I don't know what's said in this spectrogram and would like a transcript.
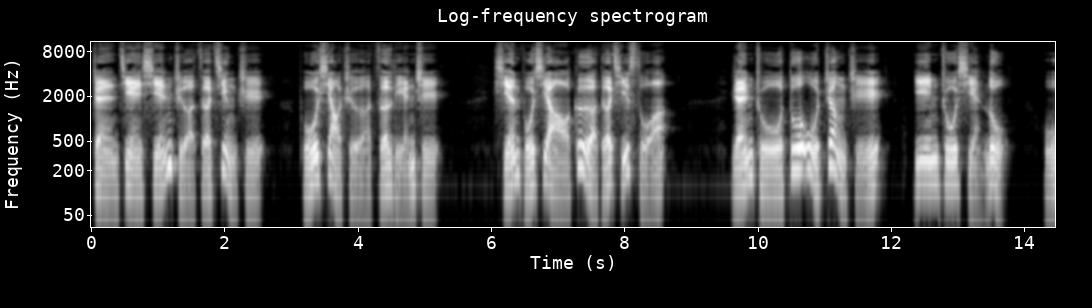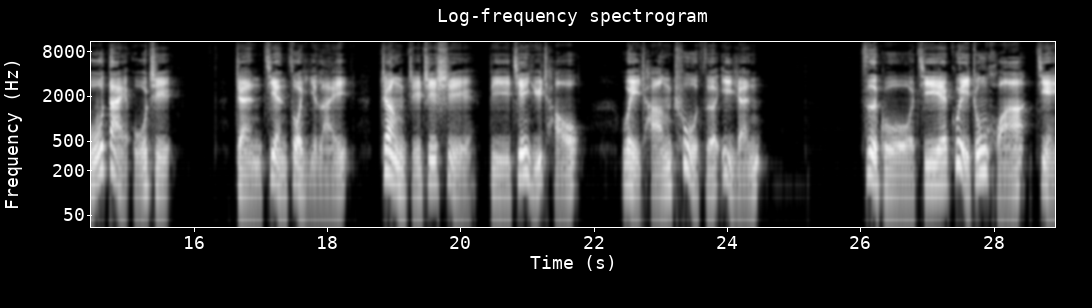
朕见贤者则敬之，不孝者则怜之。贤不孝各得其所。人主多务正直，因诸显露，无待无知。朕建作以来。正直之士，比肩于朝，未尝处则一人。自古皆贵中华，见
